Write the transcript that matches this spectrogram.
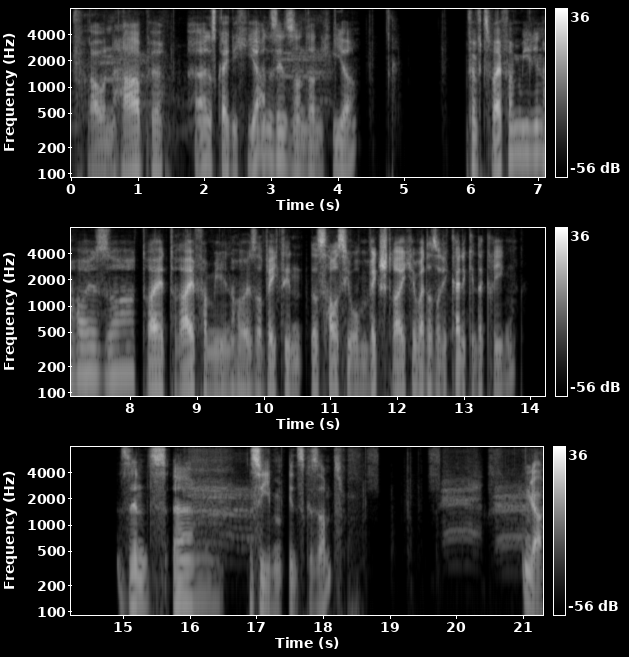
Frauen habe. Ja, das kann ich nicht hier ansehen, sondern hier. 5 Zweifamilienhäuser, 3 Dreifamilienhäuser. Wenn ich den, das Haus hier oben wegstreiche, weil da soll ich keine Kinder kriegen, sind es ähm, sieben insgesamt. Ja.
